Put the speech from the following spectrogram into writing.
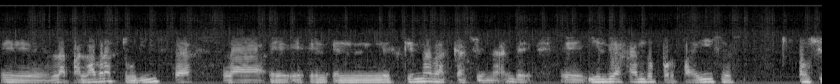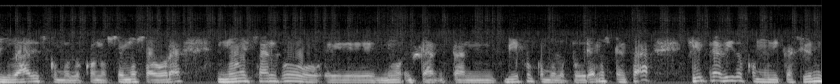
eh, la palabra turista, la, eh, el, el, esquema vacacional de eh, ir viajando por países o ciudades como lo conocemos ahora, no es algo eh, no, tan, tan viejo como lo podríamos pensar. Siempre ha habido comunicación y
